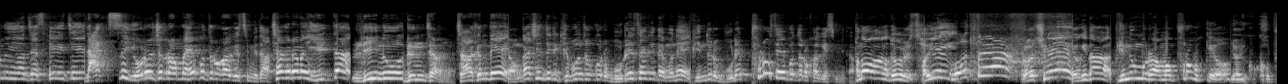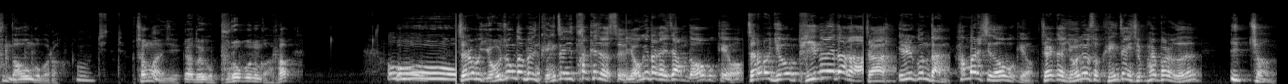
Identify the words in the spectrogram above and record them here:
섬유유연제 세제 락스 요런 식으로 한번 해보도록 하겠습니다 자 그러면 일단 비누 등장 자 근데 연가시들이 기본적으로 물에 살기 때문에 비누를 물에 풀어서 해보도록 하겠습니다 하나 둘 서이 왔다야 그렇지 여기다 비누물을 한번 풀어볼게요 야 이거 거품 나온 거 봐라 어 진짜 장난 아니지 야 너 이거 불어보는 거 알아? 오, 오. 자, 여러분, 요 정도면 굉장히 탁해졌어요. 여기다가 이제 한번 넣어볼게요. 자, 여러분, 요 비누에다가, 자, 1군단, 한 마리씩 넣어볼게요. 자, 일단 요 녀석 굉장히 지금 팔팔하거든? 입장.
